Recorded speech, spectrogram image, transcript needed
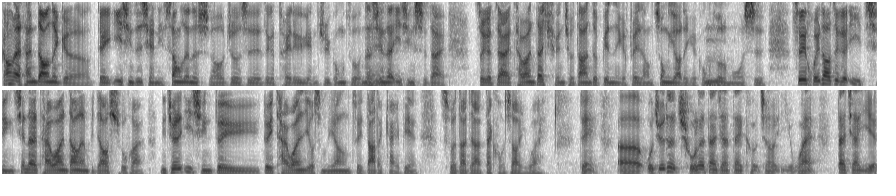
刚才谈到那个对疫情之前你上任的时候，就是这个推这个远距工作。那现在疫情时代，这个在台湾在全球当然都变成一个非常重要的一个工作的模式。所以回到这个疫情，现在台湾当然比较舒缓。你觉得疫情对于对台湾有什么样最大的改变？除了大家戴口罩以外？对，呃，我觉得除了大家戴口罩以外，大家也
